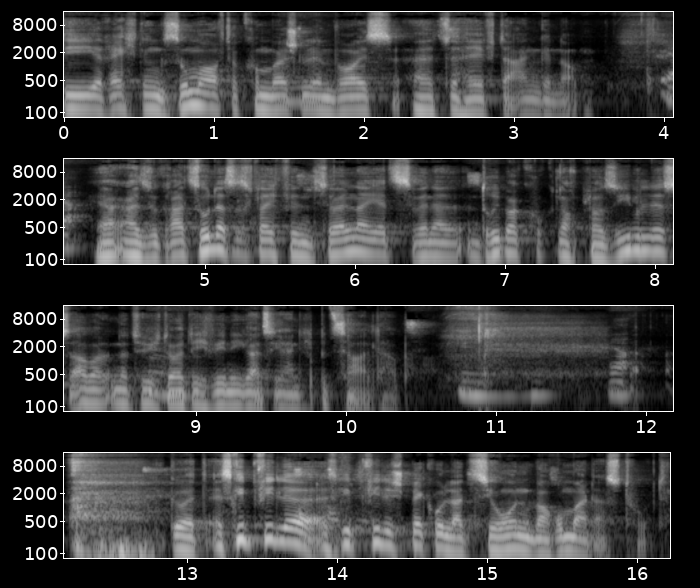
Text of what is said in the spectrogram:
die Rechnungssumme auf der Commercial. Invoice äh, zur Hälfte angenommen. Ja. ja, also gerade so, dass es vielleicht für den Zöllner jetzt, wenn er drüber guckt, noch plausibel ist, aber natürlich mhm. deutlich weniger, als ich eigentlich bezahlt habe. Mhm. Ja. Gut. Es gibt viele, es gibt viele Spekulationen, warum er das tut.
